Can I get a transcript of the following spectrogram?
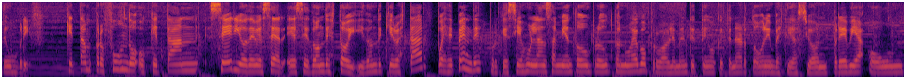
de un brief qué tan profundo o qué tan serio debe ser ese dónde estoy y dónde quiero estar, pues depende, porque si es un lanzamiento de un producto nuevo, probablemente tengo que tener toda una investigación previa o un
